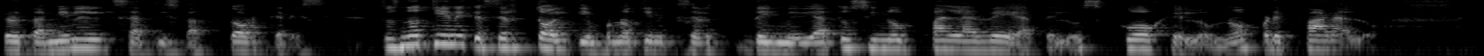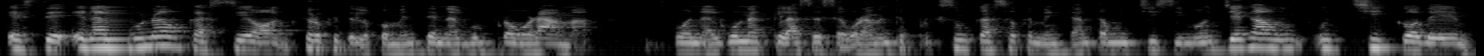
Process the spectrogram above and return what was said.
pero también el satisfactor crece. Entonces no tiene que ser todo el tiempo, no tiene que ser de inmediato, sino paladéatelo, escógelo, ¿no? Prepáralo. Este, en alguna ocasión, creo que te lo comenté en algún programa o en alguna clase seguramente, porque es un caso que me encanta muchísimo. Llega un, un chico de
